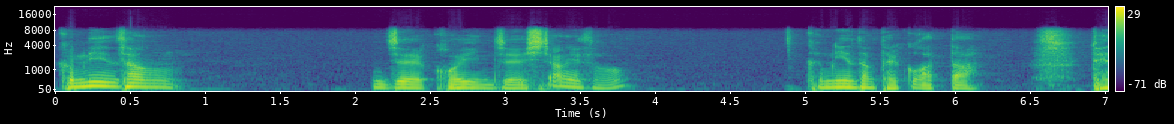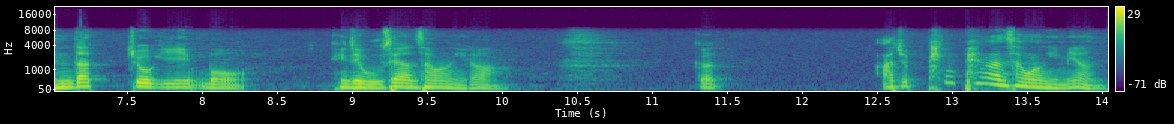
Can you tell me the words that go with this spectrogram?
금리 인상 이제 거의 이제 시장에서 금리 인상 될 것 같다. 된다 쪽이 뭐 굉장히 우세한 상황이라 아주 팽팽한 상황이면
